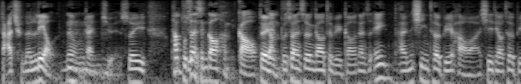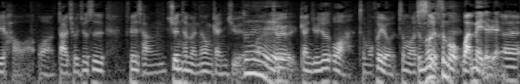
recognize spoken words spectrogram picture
打球的料那种感觉，嗯、所以他不算身高很高，对，不算身高特别高，但是哎，弹性特别好啊，协调特别好啊，哇，打球就是非常 gentleman 那种感觉，对，就感觉就是哇，怎么会有这么怎么这么完美的人？呃，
